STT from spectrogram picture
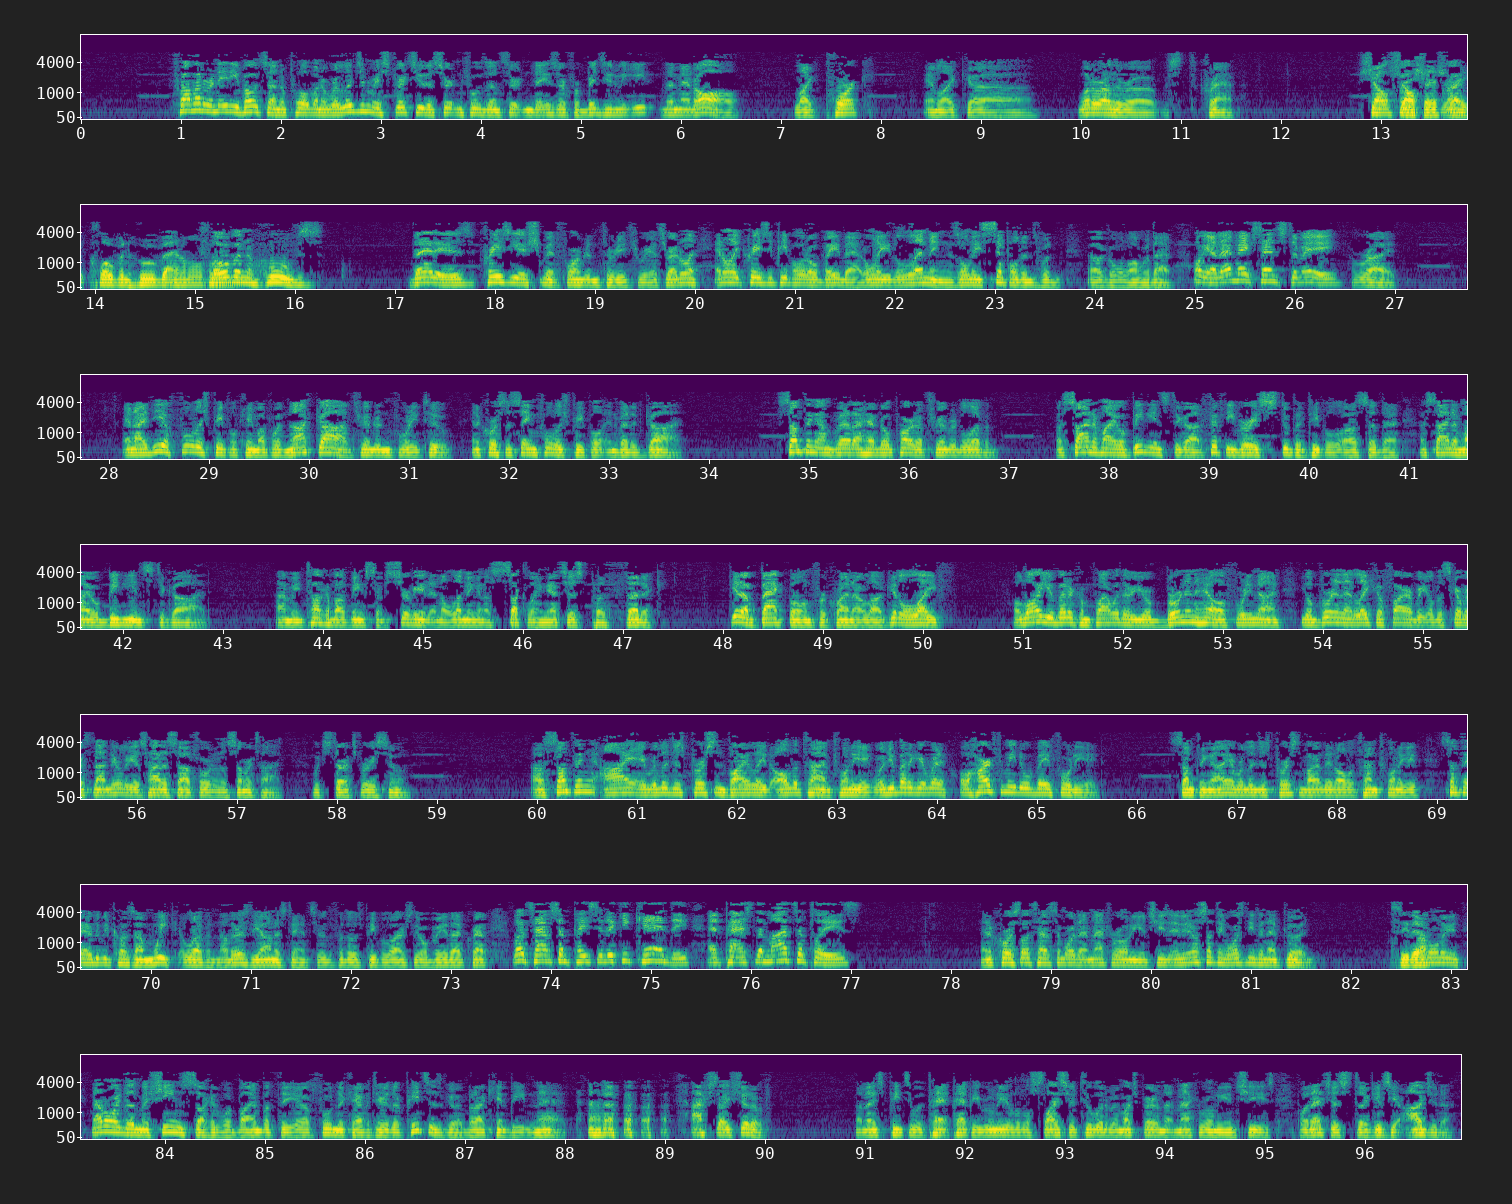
1,280 votes on the poll. When a religion restricts you to certain foods on certain days or forbids you to eat them at all, like pork and like, uh, what are other uh, crap? Shellfish, Shellfish, right? Cloven hoof animals. Cloven hooves. That is crazy as Schmidt, 433. That's right. Only, and only crazy people would obey that. Only lemmings, only simpletons would uh, go along with that. Oh, yeah, that makes sense to me. Right. An idea foolish people came up with, not God, 342. And of course, the same foolish people invented God. Something I'm glad I have no part of, 311. A sign of my obedience to God. 50 very stupid people uh, said that. A sign of my obedience to God. I mean, talk about being subservient and a lemming and a suckling. That's just pathetic. Get a backbone for crying out loud. Get a life. A law you better comply with or you'll burn in hell, 49. You'll burn in that lake of fire, but you'll discover it's not nearly as hot as South Florida in the summertime, which starts very soon. Uh, something I, a religious person, violate all the time, 28. Well, you better get ready. Oh, hard for me to obey, 48. Something I, a religious person, violate all the time, 28. Something I do because I'm weak, 11. Now, there's the honest answer for those people who actually obey that crap. Let's have some Pasadiki candy and pass the matzah, please. And, of course, let's have some more of that macaroni and cheese. And you know something? It wasn't even that good. See that? Not only not only do the machines suck at Woodbine, but the uh, food in the cafeteria, their pizza's good, but I can't be eating that. Actually, I should have. A nice pizza with pat, Pappy Rooney, a little slice or two would have been much better than that macaroni and cheese. Boy, that just uh, gives you agita.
